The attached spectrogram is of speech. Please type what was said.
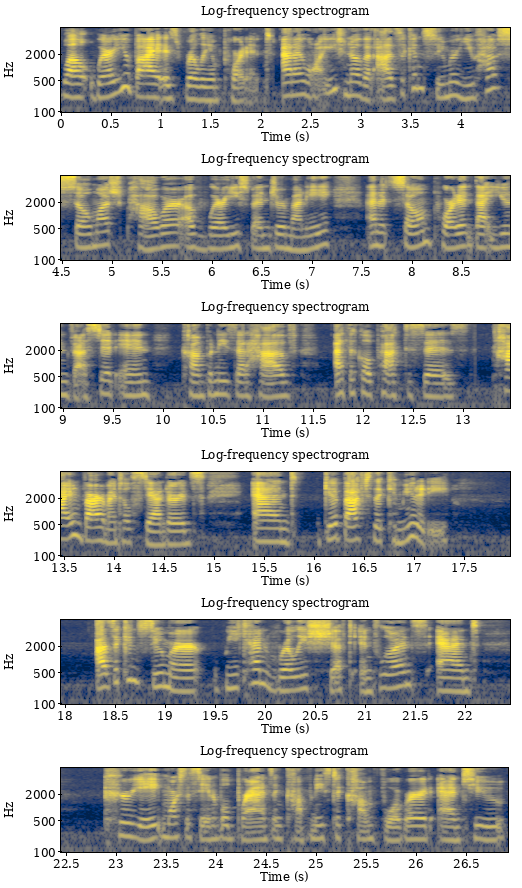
Well, where you buy it is really important. And I want you to know that as a consumer, you have so much power of where you spend your money. And it's so important that you invest it in companies that have ethical practices, high environmental standards, and give back to the community. As a consumer, we can really shift influence and create more sustainable brands and companies to come forward and to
